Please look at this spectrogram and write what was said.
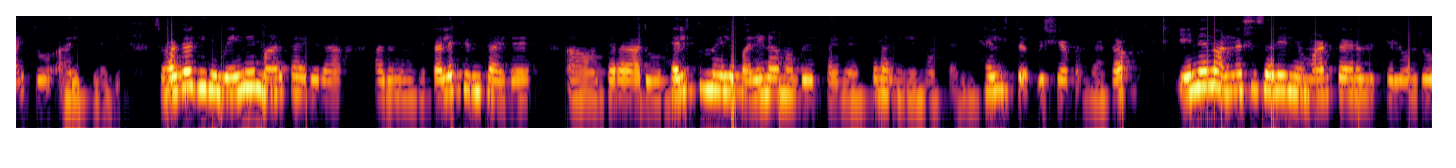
ಆಯ್ತು ಆ ರೀತಿಯಾಗಿ. ಸೊ ಹಾಗಾಗಿ ನೀವ್ ಏನೇನ್ ಮಾಡ್ತಾ ಇದ್ದೀರಾ? ಅದು ನಿಮ್ಗೆ ತಲೆ ತಿಂತಾ ಇದೆ. ಒಂಥರ ಅದು ಹೆಲ್ತ್ ಮೇಲೆ ಪರಿಣಾಮ ಬೀರ್ತಾ ಇದೆ ಅಂತ ನಾನು ಇಲ್ಲಿ ನೋಡ್ತಾ ಇದ್ದೀನಿ. ಹೆಲ್ತ್ ವಿಷಯ ಬಂದಾಗ ಏನೇನೋ ಅನ್ನೆಸೆಸರಿ ನೀವು ಮಾಡ್ತಾ ಇರೋದು ಕೆಲವೊಂದು,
